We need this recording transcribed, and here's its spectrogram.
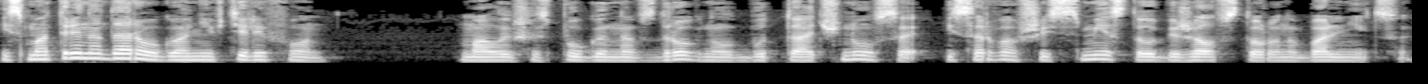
и смотри на дорогу, а не в телефон». Малыш испуганно вздрогнул, будто очнулся и, сорвавшись с места, убежал в сторону больницы.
